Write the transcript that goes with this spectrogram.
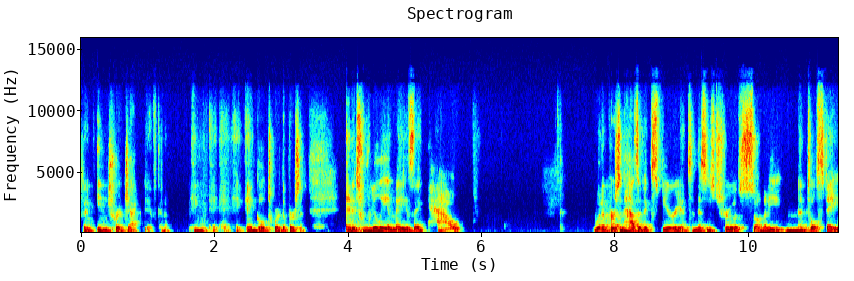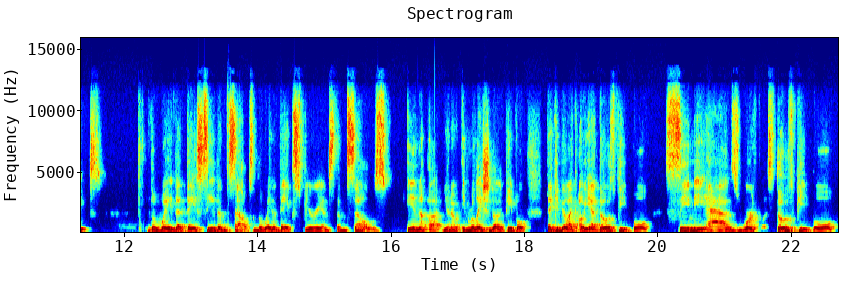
kind of introjective, kind of angled toward the person. And it's really amazing how when a person has an experience, and this is true of so many mental states, the way that they see themselves and the way that they experience themselves in uh, you know in relation to other people, they can be like, oh yeah, those people see me as worthless. Those people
